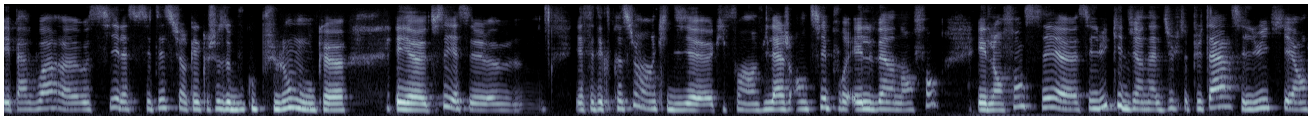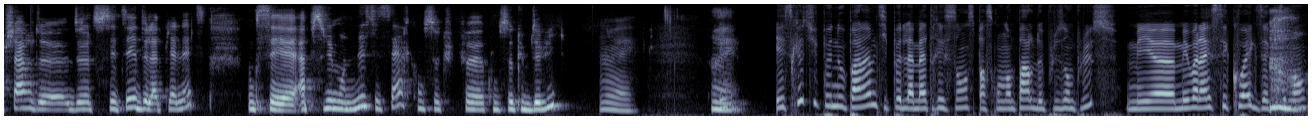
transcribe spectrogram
et pas voir aussi la société sur quelque chose de beaucoup plus long. Donc, et tu sais, il y a ce y a cette expression hein, qui dit euh, qu'il faut un village entier pour élever un enfant. Et l'enfant, c'est euh, lui qui devient un adulte plus tard, c'est lui qui est en charge de, de, notre société, de la planète. Donc c'est absolument nécessaire qu'on s'occupe euh, qu'on s'occupe de lui. Ouais. ouais. Est-ce que tu peux nous parler un petit peu de la matrescence? Parce qu'on en parle de plus en plus mais, euh, mais voilà, c'est quoi exactement?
